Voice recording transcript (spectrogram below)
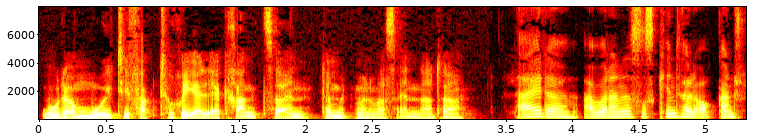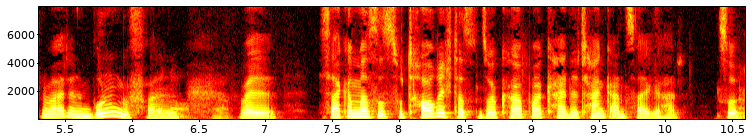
oder multifaktoriell erkrankt sein, damit man was ändert da. Leider, aber dann ist das Kind halt auch ganz schön weit in den Brunnen gefallen, genau, ja. weil ich sage immer, es ist so traurig, dass unser Körper keine Tankanzeige hat. So, mhm.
